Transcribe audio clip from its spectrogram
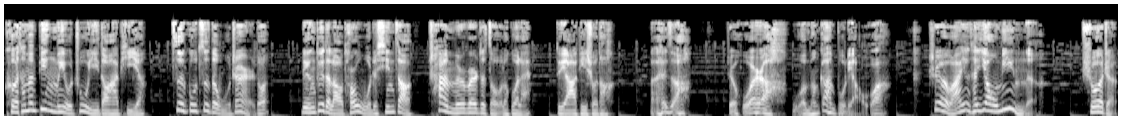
可他们并没有注意到阿皮呀。自顾自的捂着耳朵，领队的老头捂着心脏，颤巍巍的走了过来，对阿皮说道：“孩子啊，这活儿啊，我们干不了啊，这玩意儿它要命啊！”说着，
